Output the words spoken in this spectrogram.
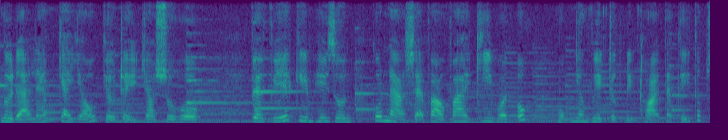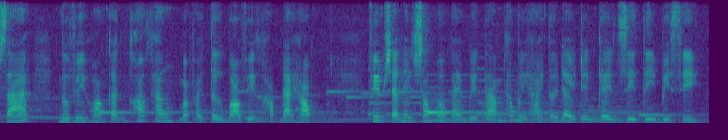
người đã lén che giấu chữa trị cho Soho. Về phía Kim Hee Jun, cô nàng sẽ vào vai Ki Won Uk, một nhân viên trực điện thoại tại ký túc xá, người vì hoàn cảnh khó khăn mà phải từ bỏ việc học đại học. Phim sẽ lên sóng vào ngày 18 tháng 12 tới đây trên kênh GTBC.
